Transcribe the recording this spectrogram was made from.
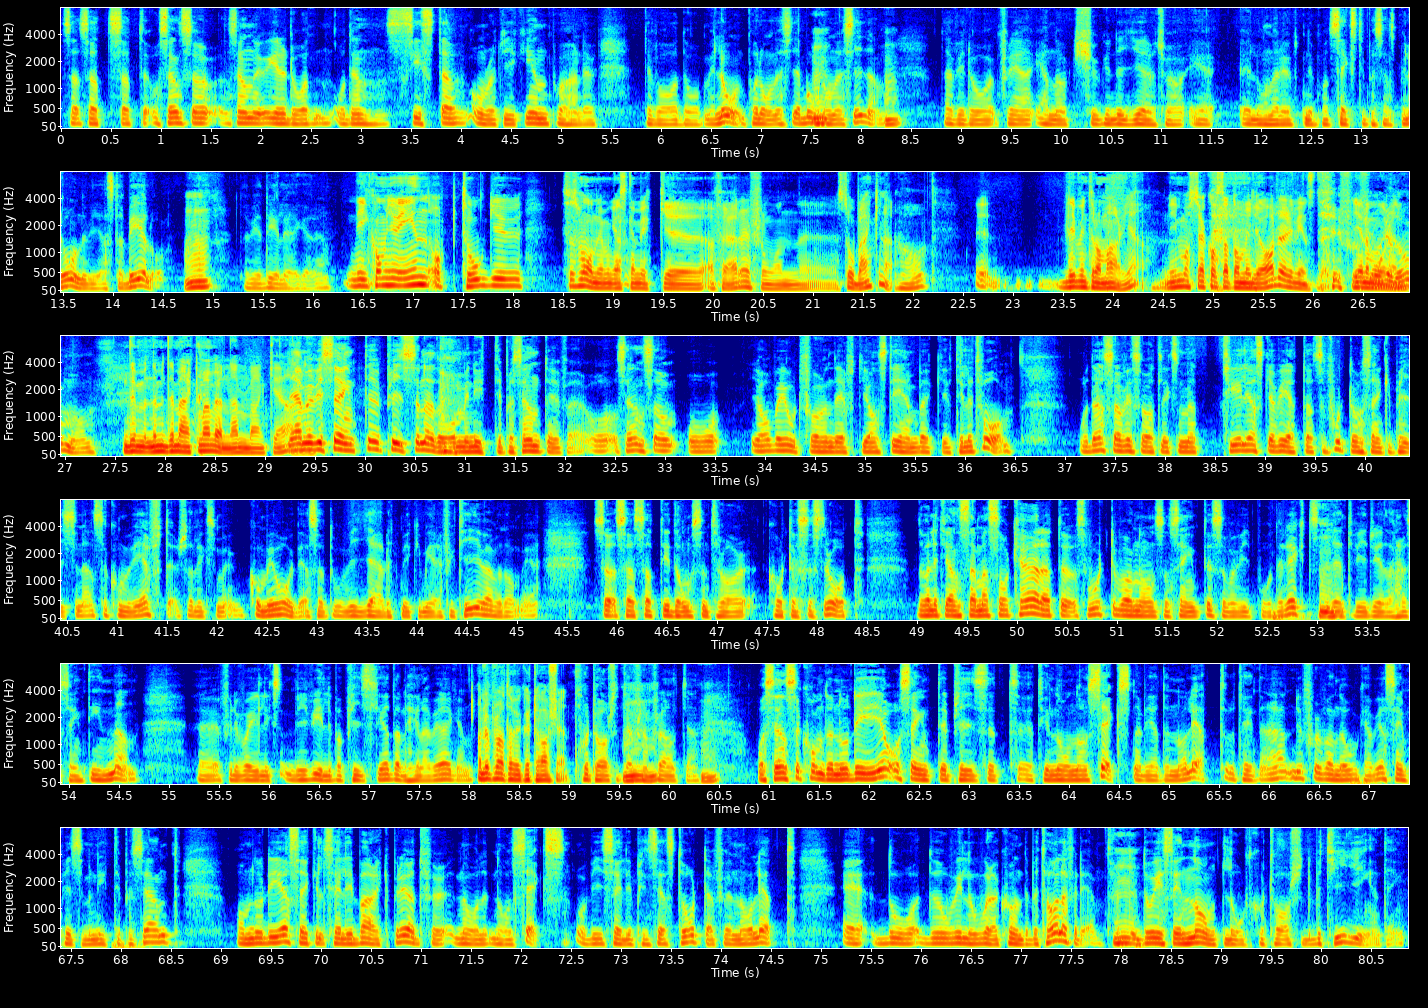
Så, så, att, så att, och sen, så, sen är det då, och den sista området vi gick in på här nu, det var då med lån, på lånesidan, mm. bolånesidan. Mm. Där vi då för 1,29 tror jag är, är lånar ut nu mot 60% belåning via Stabelo. Mm. Där vi är delägare. Ni kom ju in och tog ju så småningom ganska mycket affärer från eh, storbankerna. Ja. Eh, blev inte de arga? Ni måste ju ha kostat dem miljarder i vinster genom åren. Dem om. Det, det, märker man väl när en bank är arg? Nej, men vi sänkte priserna då med 90 procent ungefär. Och, sen så, och jag var ordförande efter Jan Stenbeck i Tele2. Och där sa vi så att, liksom att Telia ska veta att så fort de sänker priserna så kommer vi efter. Så liksom, kom ihåg det, så att vi är jävligt mycket mer effektiva än vad de är. Så, så, så, att det är de som drar kortaste strået. Det var lite grann samma sak här, att så fort det var någon som sänkte så var vi på direkt, så mm. inte vi redan hade sänkt innan. Eh, för det var ju liksom, vi ville vara prisledande hela vägen. Och då pratar vi courtaget? Courtaget, mm. framförallt ja. Mm. Och sen så kom det Nordea och sänkte priset eh, till 006 när vi hade 01. Och då tänkte jag, nu får det vara nog här, vi har sänkt priset med 90 procent. Om Nordea säljer barkbröd för 006 och vi säljer prinsesstårta för 01 eh, då, då vill våra kunder betala för det. För mm. Då är det så enormt lågt courtage, det betyder ingenting.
